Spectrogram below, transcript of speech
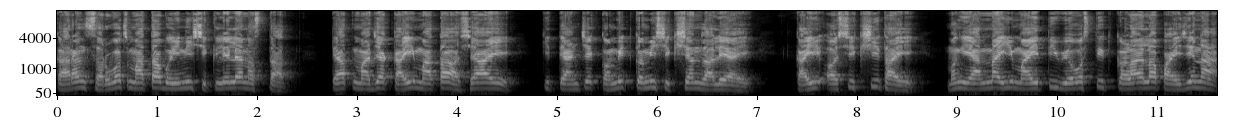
कारण सर्वच माता बहिणी शिकलेल्या नसतात. त्यात माझ्या काही माता अशा आहे की त्यांचे कमीत कमी शिक्षण झाले आहे. काही अशिक्षित आहे. मग यांना ही माहिती व्यवस्थित कळायला पाहिजे ना?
